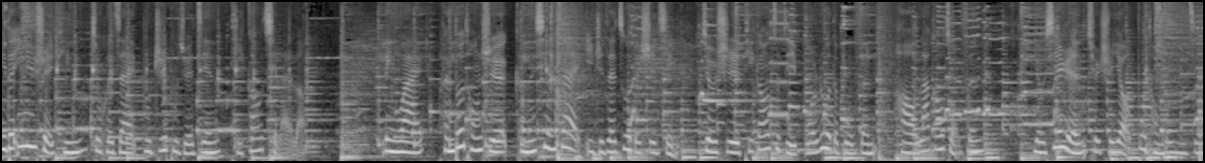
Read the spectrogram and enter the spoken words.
你的英语水平就会在不知不觉间提高起来了。另外，很多同学可能现在一直在做的事情，就是提高自己薄弱的部分，好拉高总分。有些人却持有不同的意见。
